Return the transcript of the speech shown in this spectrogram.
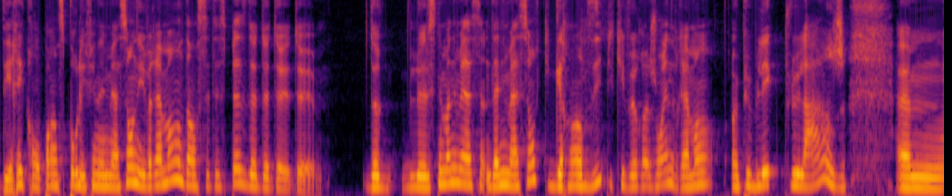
des récompenses pour les films d'animation. On est vraiment dans cette espèce de, de, de, le cinéma d'animation qui grandit puis qui veut rejoindre vraiment un public plus large. Euh,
